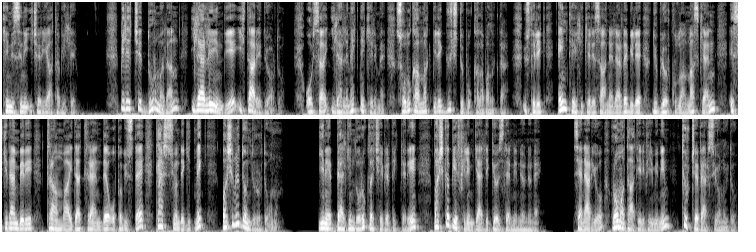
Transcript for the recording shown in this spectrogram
kendisini içeriye atabildi. Biletçi durmadan ilerleyin diye ihtar ediyordu. Oysa ilerlemek ne kelime, soluk almak bile güçtü bu kalabalıkta. Üstelik en tehlikeli sahnelerde bile dublör kullanmazken eskiden beri tramvayda, trende, otobüste ters yönde gitmek başını döndürürdü onun. Yine Belgin Doruk'la çevirdikleri başka bir film geldi gözlerinin önüne. Senaryo Roma Tatili filminin Türkçe versiyonuydu.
